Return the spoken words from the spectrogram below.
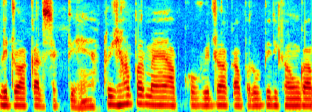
विड्रॉ कर सकते हैं। तो यहाँ पर मैं आपको विड्रॉ का प्रूफ भी दिखाऊँगा।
